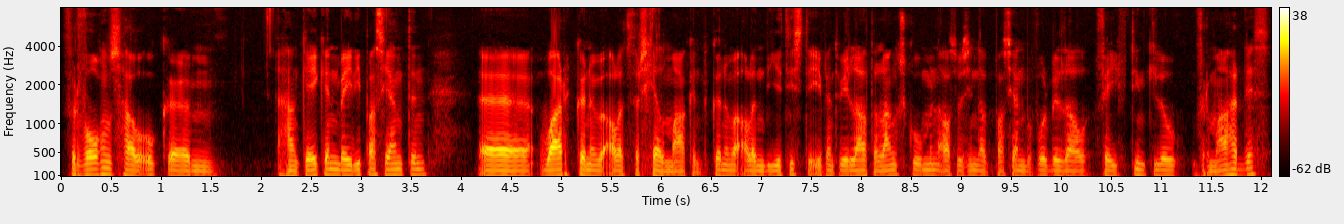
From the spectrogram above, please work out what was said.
Vervolgens gaan we ook ehm, gaan kijken bij die patiënten, eh, waar kunnen we al het verschil maken? Kunnen we al een diëtiste eventueel laten langskomen als we zien dat de patiënt bijvoorbeeld al 15 kilo vermagerd is?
